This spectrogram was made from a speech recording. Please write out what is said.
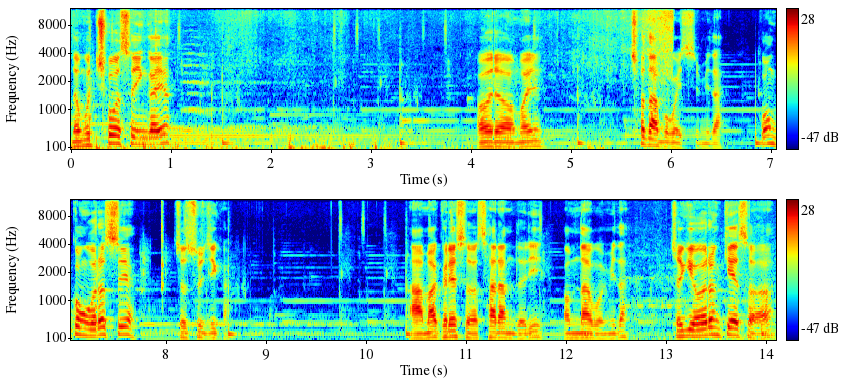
너무 추워서인가요? 얼음을 쳐다보고 있습니다. 꽁꽁 얼었어요. 저수지가. 아마 그래서 사람들이 없나 봅니다. 저기 깨서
